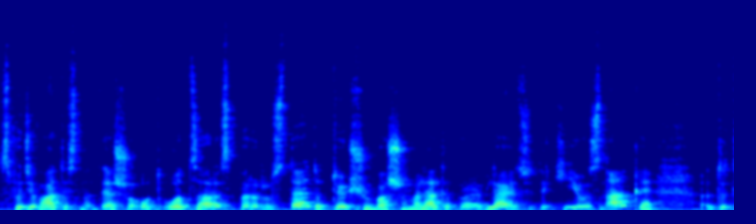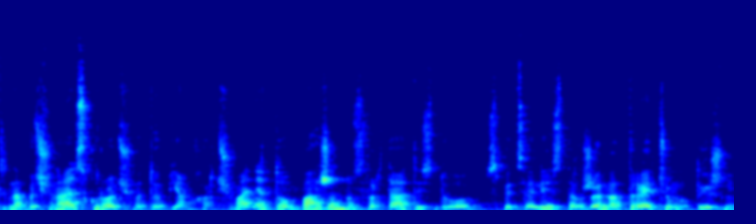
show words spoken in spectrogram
сподіватись на те, що от-от зараз переросте. Тобто, якщо в вашому маляти проявляються такі ознаки, дитина починає скорочувати об'єм харчування, то бажано звертатись до спеціаліста вже на третьому тижні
